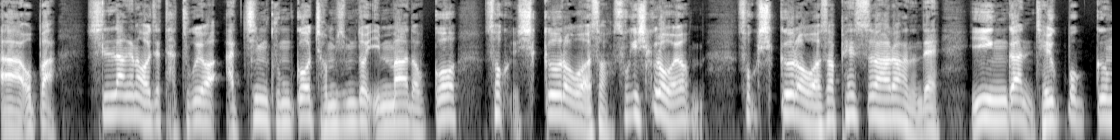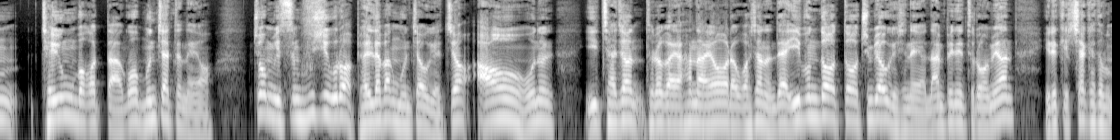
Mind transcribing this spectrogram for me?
아, 오빠. 신랑이랑 어제 다투고요. 아침 굶고 점심도 입맛 없고 속 시끄러워서 속이 시끄러워요. 속 시끄러워서 패스하려 하는데 이 인간 제육볶음 제육 먹었다고 문자 뜨네요. 좀 있으면 후식으로 별다방 문자 오겠죠? 아우, 오늘 2차전 들어가야 하나요? 라고 하셨는데, 이분도 또 준비하고 계시네요. 남편이 들어오면 이렇게 시작해서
